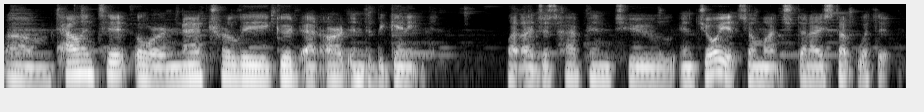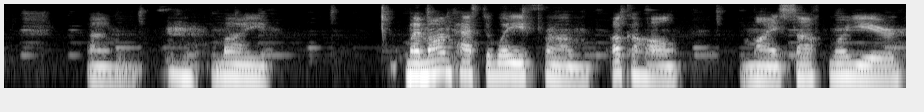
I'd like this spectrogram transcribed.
um, talented or naturally good at art in the beginning, but I just happened to enjoy it so much that I stuck with it. Um, my my mom passed away from alcohol my sophomore year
